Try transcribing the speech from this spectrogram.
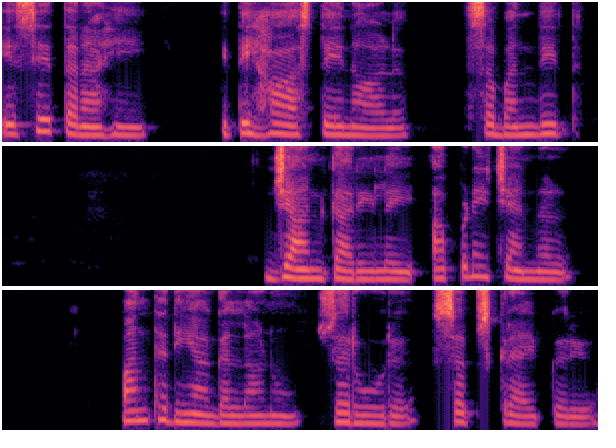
ਇਸੇ ਤਰ੍ਹਾਂ ਹੀ ਇਤਿਹਾਸ ਦੇ ਨਾਲ ਸੰਬੰਧਿਤ ਜਾਣਕਾਰੀ ਲਈ ਆਪਣੇ ਚੈਨਲ ਪੰਥ ਦੀਆਂ ਗੱਲਾਂ ਨੂੰ ਜ਼ਰੂਰ ਸਬਸਕ੍ਰਾਈਬ ਕਰਿਓ।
